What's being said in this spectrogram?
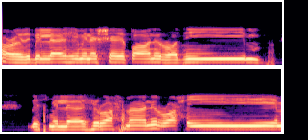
أعوذ بالله من الشيطان الرجيم. بسم الله الرحمن الرحيم.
